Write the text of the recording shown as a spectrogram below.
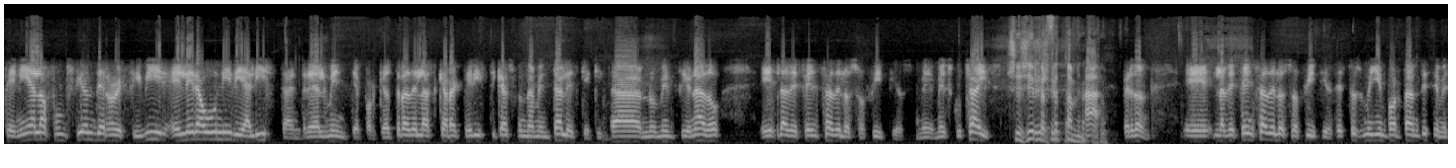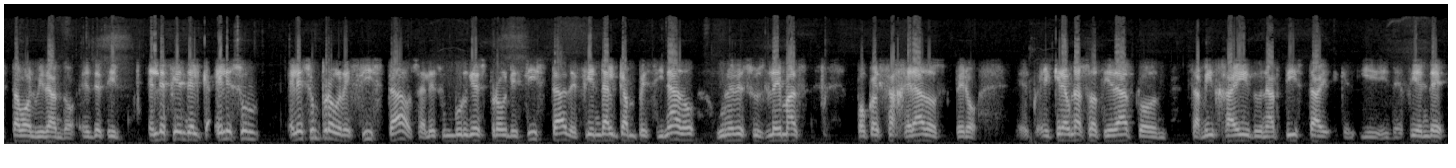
tenía la función de recibir, él era un idealista realmente, porque otra de las características fundamentales que quizá no he mencionado es la defensa de los oficios. ¿Me, escucháis? Sí, sí, perfectamente. Ah, perdón. Eh, la defensa de los oficios. Esto es muy importante y se me estaba olvidando. Es decir, él defiende, el, él es un él es un progresista, o sea, él es un burgués progresista, defiende al campesinado, uno de sus lemas poco exagerados, pero él eh, crea una sociedad con Samid Haid, un artista, y, defiende,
